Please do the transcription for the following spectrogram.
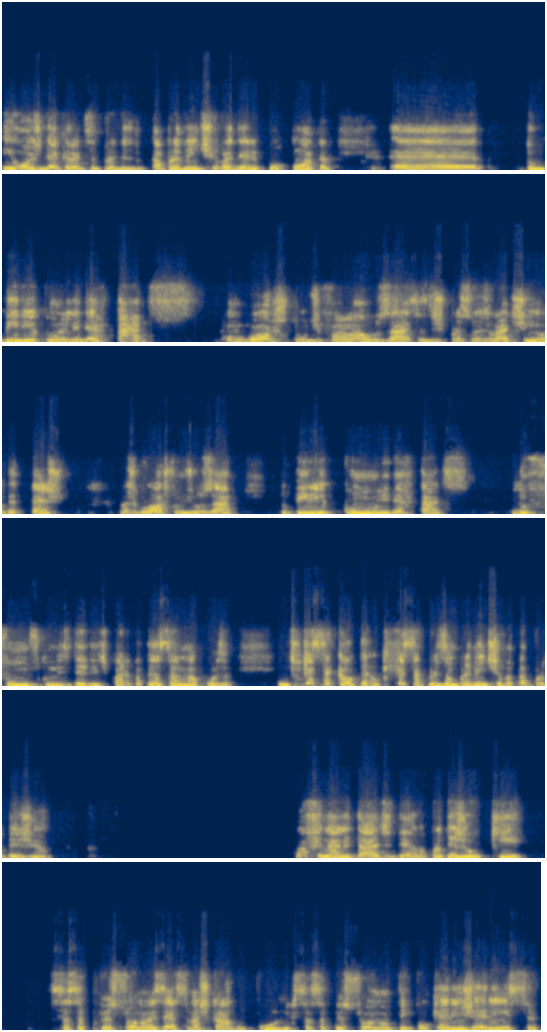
e hoje decreta a preventiva dele por conta é, do periculum libertatis, como gostam de falar, usar essas expressões latim, eu detesto, mas gostam de usar, do periculum libertatis do fumus comis delite. Para para pensar numa coisa. O que, que essa cautela, o que, que essa prisão preventiva está protegendo? Qual a finalidade dela? Proteger o quê? Se essa pessoa não exerce mais cargo público, se essa pessoa não tem qualquer ingerência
